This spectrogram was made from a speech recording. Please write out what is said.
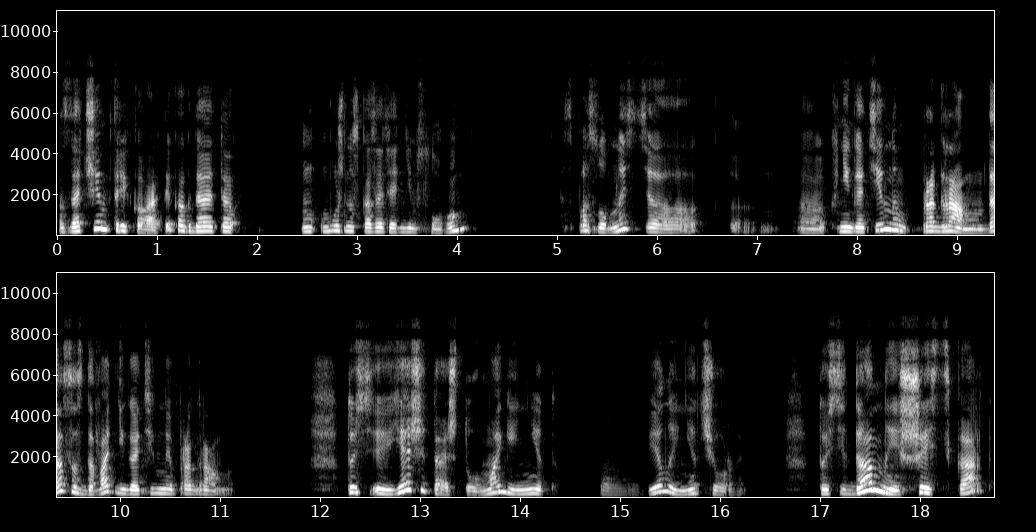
Зачем три карты, когда это, можно сказать одним словом, способность э, к негативным программам, да, создавать негативные программы. То есть э, я считаю, что магии нет э, белой, нет черной. То есть данные шесть карт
